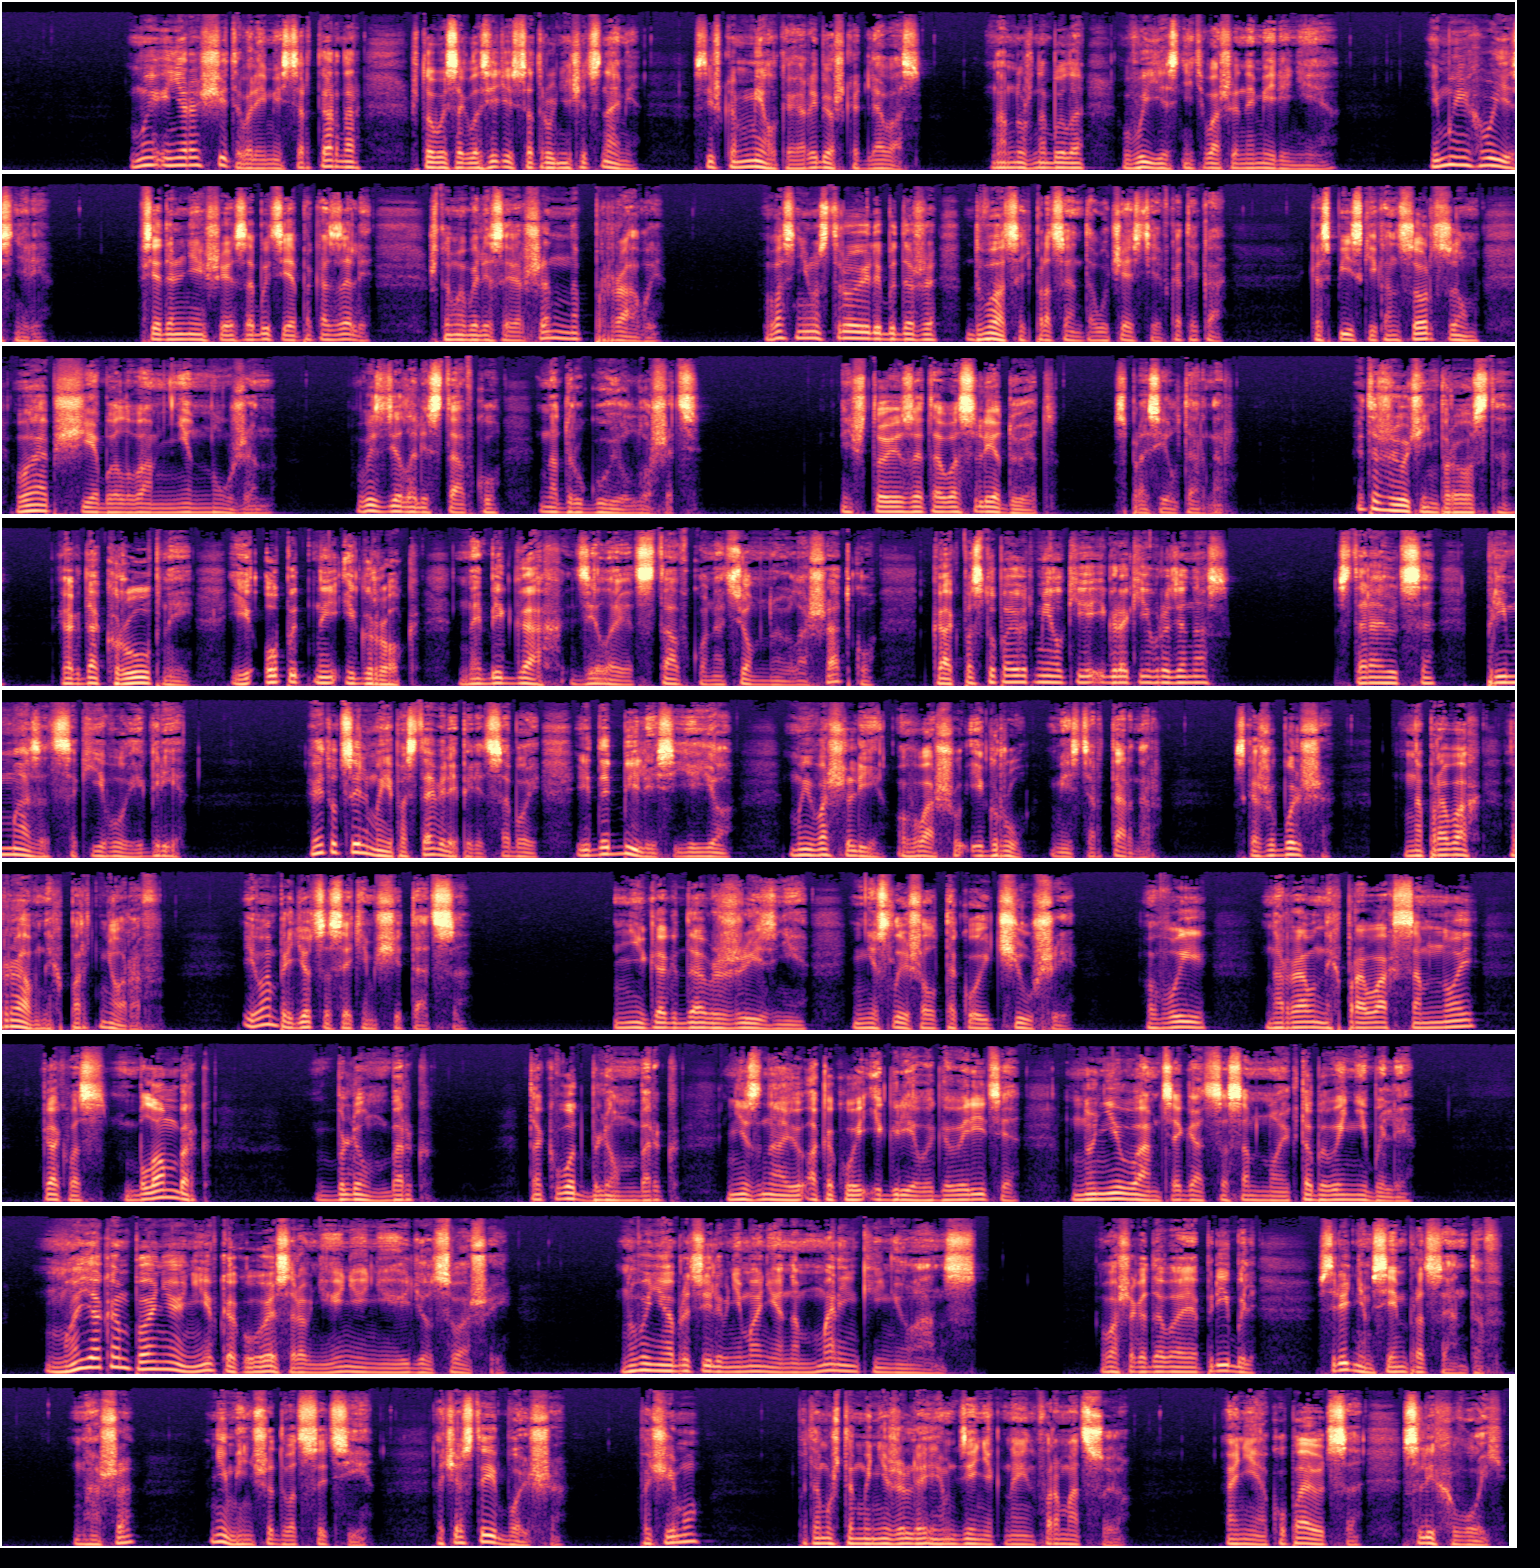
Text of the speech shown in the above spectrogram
Мы и не рассчитывали, мистер Тернер, что вы согласитесь сотрудничать с нами. Слишком мелкая рыбешка для вас. Нам нужно было выяснить ваши намерения. И мы их выяснили. Все дальнейшие события показали, что мы были совершенно правы. Вас не устроили бы даже 20% участия в КТК. Каспийский консорциум вообще был вам не нужен. Вы сделали ставку на другую лошадь. «И что из этого следует?» — спросил Тернер. «Это же очень просто. Когда крупный и опытный игрок на бегах делает ставку на темную лошадку, как поступают мелкие игроки вроде нас? Стараются примазаться к его игре. Эту цель мы и поставили перед собой, и добились ее. Мы вошли в вашу игру, мистер Тернер. Скажу больше, на правах равных партнеров. И вам придется с этим считаться. Никогда в жизни не слышал такой чуши. Вы на равных правах со мной? Как вас, Бломберг? Блюмберг. Так вот, Блюмберг, не знаю, о какой игре вы говорите, но не вам тягаться со мной, кто бы вы ни были. Моя компания ни в какое сравнение не идет с вашей. Но вы не обратили внимания на маленький нюанс. Ваша годовая прибыль в среднем 7%. Наша не меньше 20%, а часто и больше. Почему? Потому что мы не жалеем денег на информацию. Они окупаются с лихвой.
